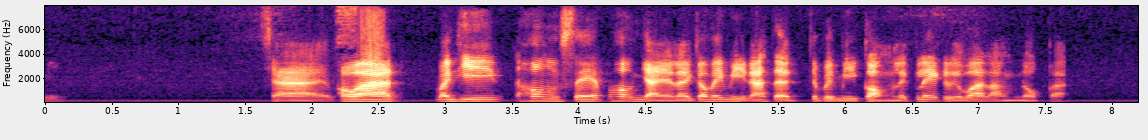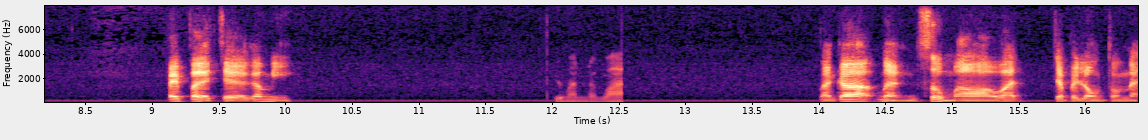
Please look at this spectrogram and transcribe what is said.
มีใช่ เพราะว่าบางทีห้องเซฟห้องใหญ่อะไรก็ไม่มีนะ แต่จะไปมีกล่องเล็ก ๆ หรือว่ารังนกอะไปเปิดเจอก็มี คือมันแบบว่า มันก็เหมือนสุ่มเอาว่าจะไปลงตรงไหน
